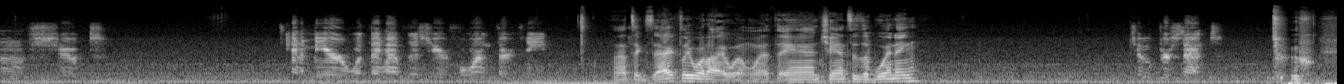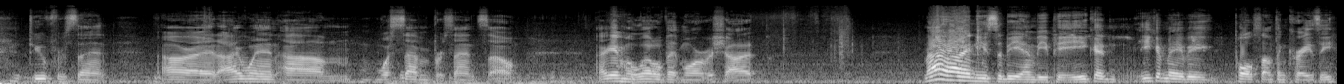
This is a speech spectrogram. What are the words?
oh shoot, kind of mirror what they have this year, four and thirteen. That's exactly what I went with. And chances of winning? Two percent. Two percent. All right, I went um with seven percent, so I gave him a little bit more of a shot. Matt Ryan needs to be MVP. He could he could maybe pull something crazy.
